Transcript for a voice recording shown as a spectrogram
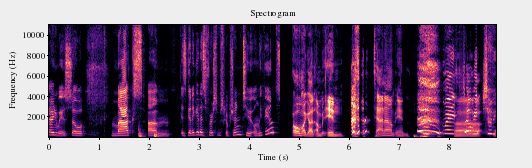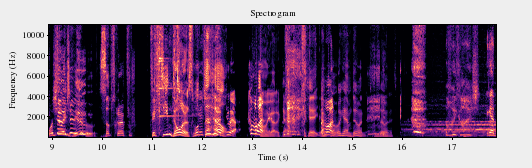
Anyways, so Max um is gonna get his first subscription to OnlyFans. Oh my god, I'm in. Tana, I'm in. Wait, show me, Uh, show me, What show do me, I show me, show me. do? Subscribe for fifteen dollars. What Okay, the do it, hell? Do it. Come on. Oh my god. Okay. Okay. Come I'm, on. I'm- okay. I'm doing it. I'm doing it. oh my gosh. Again.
